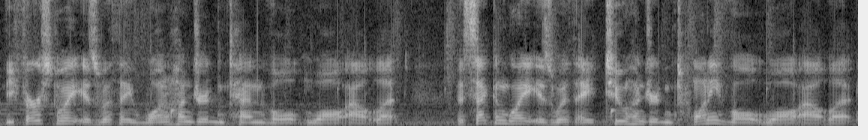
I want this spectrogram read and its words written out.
The first way is with a 110 volt wall outlet. The second way is with a 220 volt wall outlet,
